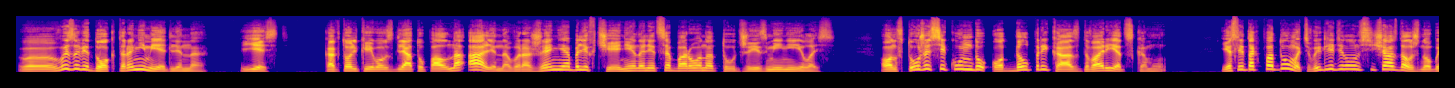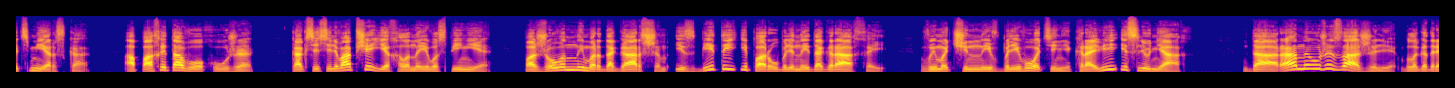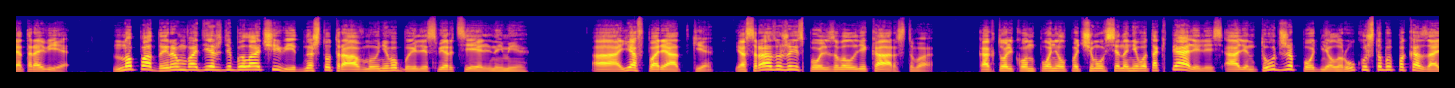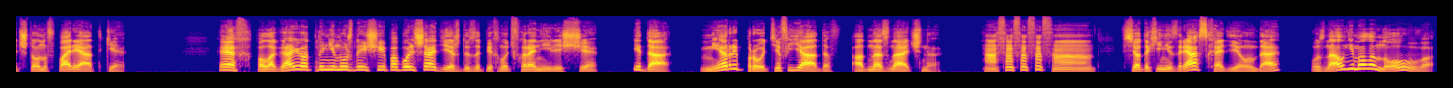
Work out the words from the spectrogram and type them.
«Вызови доктора немедленно». «Есть». Как только его взгляд упал на Алина, выражение облегчения на лице барона тут же изменилось. Он в ту же секунду отдал приказ дворецкому. Если так подумать, выглядел он сейчас должно быть мерзко. А пах и того хуже. Как Сесиль вообще ехала на его спине, пожеванный мордогаршем, избитый и порубленный дограхой, вымоченный в блевотине, крови и слюнях, да, раны уже зажили, благодаря траве, но по дырам в одежде было очевидно, что травмы у него были смертельными. А, я в порядке. Я сразу же использовал лекарство. Как только он понял, почему все на него так пялились, Ален тут же поднял руку, чтобы показать, что он в порядке. Эх, полагаю, отныне нужно еще и побольше одежды запихнуть в хранилище. И да, Меры против ядов, однозначно. Все-таки не зря сходил, да? Узнал немало нового.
